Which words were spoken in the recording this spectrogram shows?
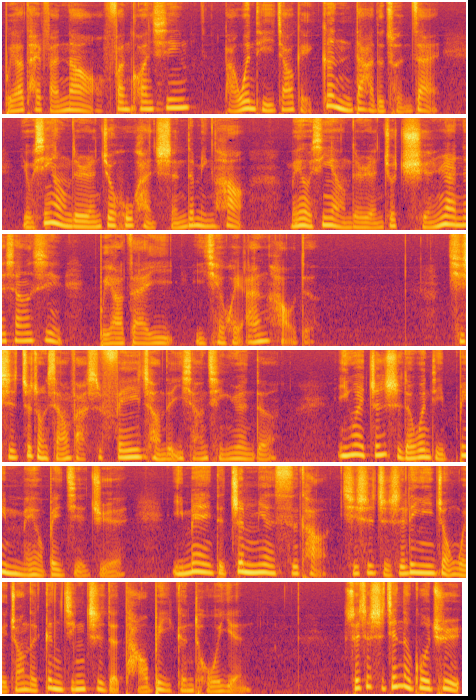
不要太烦恼，放宽心，把问题交给更大的存在。有信仰的人就呼喊神的名号，没有信仰的人就全然的相信，不要在意，一切会安好的。其实这种想法是非常的一厢情愿的，因为真实的问题并没有被解决。一昧的正面思考，其实只是另一种伪装的更精致的逃避跟拖延。随着时间的过去，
